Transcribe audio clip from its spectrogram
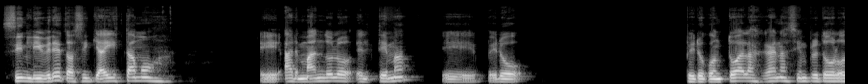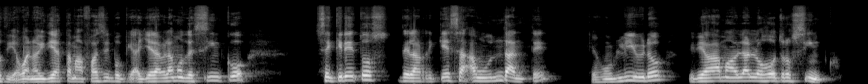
sin libreto, así que ahí estamos eh, armándolo el tema, eh, pero, pero con todas las ganas siempre todos los días. Bueno, hoy día está más fácil porque ayer hablamos de cinco secretos de la riqueza abundante que es un libro, y ya vamos a hablar los otros cinco,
